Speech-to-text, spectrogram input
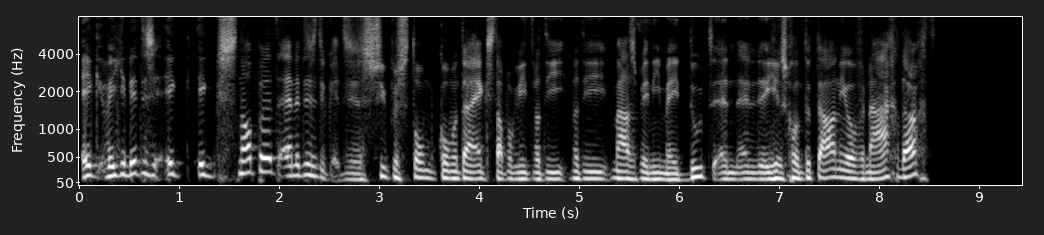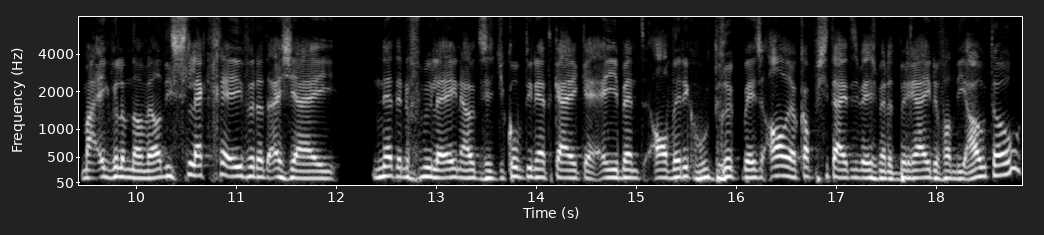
ik, weet je, dit is, ik, ik snap het. En het is natuurlijk het is een super stom commentaar. Ik snap ook niet wat die, wat die Maaspin hiermee doet. En, en hier is gewoon totaal niet over nagedacht. Maar ik wil hem dan wel die slack geven dat als jij net in de Formule 1 auto zit, je komt hier net kijken en je bent al weet ik hoe druk bezig, al jouw capaciteit is bezig met het bereiden van die auto,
